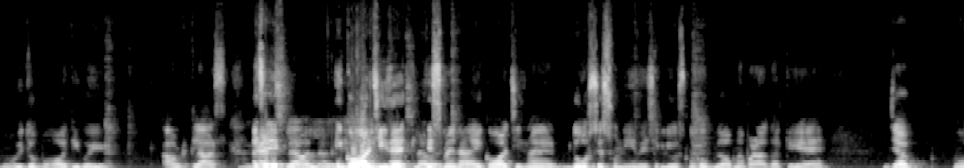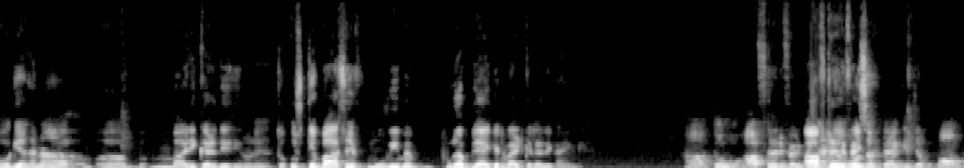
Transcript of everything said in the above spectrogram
Movie तो बहुत ही कोई आउट क्लास level लग रही एक और चीज़ है इसमें ना एक और चीज़ मैंने दोस्त से सुनी है बेसिकली उसने कोई ब्लॉग में पढ़ा था कि है जब हो गया था ना अ, बारी कर दी थी उन्होंने तो उसके बाद से मूवी में पूरा ब्लैक एंड वाइट कलर दिखाएँगे। हाँ तो आफ्टर इफ़ेक्ट आफ्टर हो सकता है कि जब बॉम्ब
